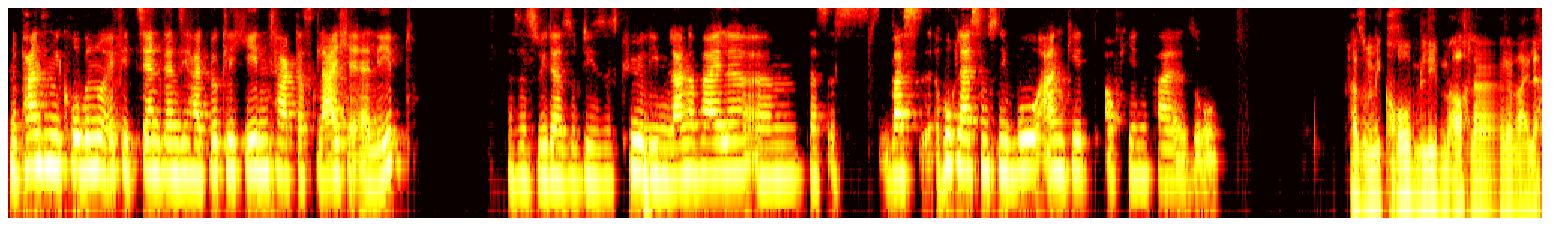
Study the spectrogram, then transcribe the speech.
eine Pansenmikrobe nur effizient, wenn sie halt wirklich jeden Tag das Gleiche erlebt das ist wieder so dieses Kühe lieben Langeweile. Ähm, das ist, was Hochleistungsniveau angeht, auf jeden Fall so. Also Mikroben lieben auch Langeweile.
